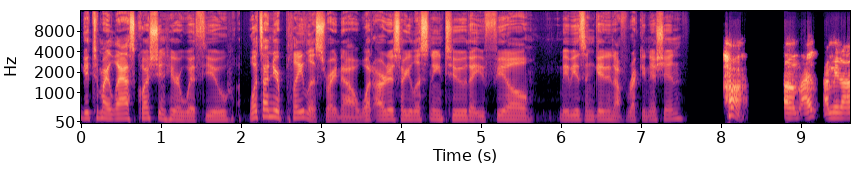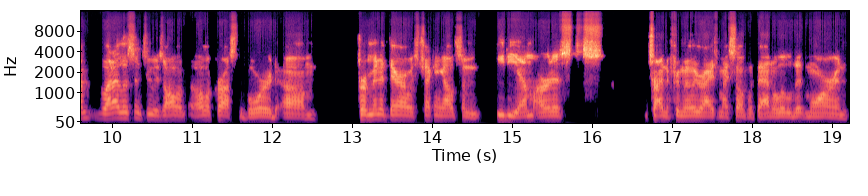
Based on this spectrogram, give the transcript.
get to my last question here with you, what's on your playlist right now? What artists are you listening to that you feel maybe isn't getting enough recognition? Huh. Um, I, I mean, I'm what I listen to is all all across the board. Um, for a minute there, I was checking out some EDM artists, trying to familiarize myself with that a little bit more, and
